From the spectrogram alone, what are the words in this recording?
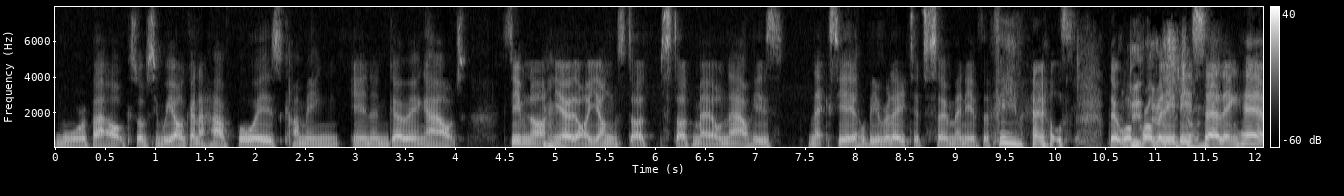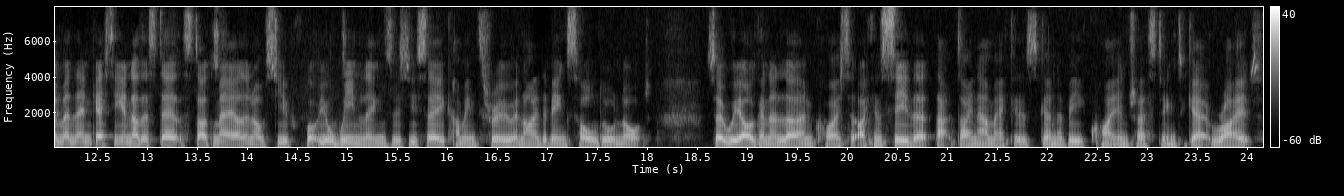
more about because obviously we are going to have boys coming in and going out. Because even our, mm. you know, our young stud stud male now, he's next year he'll be related to so many of the females that will probably be selling him and then getting another st- stud male. And obviously you've got your weanlings, as you say, coming through and either being sold or not. So we are going to learn quite. A, I can see that that dynamic is going to be quite interesting to get right.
